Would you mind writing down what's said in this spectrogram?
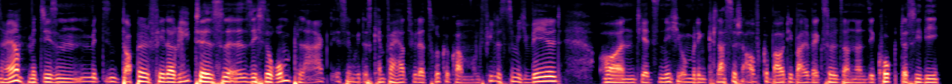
naja, mit diesen, mit diesen Doppelfehleritis äh, sich so rumplagt, ist irgendwie das Kämpferherz wieder zurückgekommen und vieles ziemlich wild und jetzt nicht unbedingt klassisch aufgebaut, die Ballwechsel, sondern sie guckt, dass sie die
